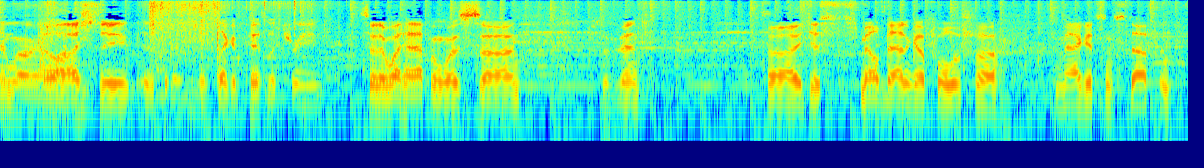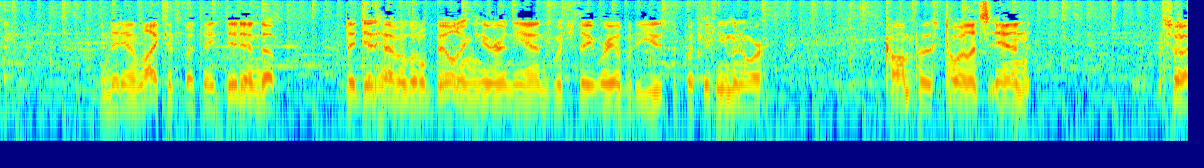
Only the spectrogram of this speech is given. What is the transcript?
There were. Oh, I see. It's, it's like a pit latrine. So then what happened was uh, the vent, uh, it just smelled bad and got full of uh, maggots and stuff, and and they didn't like it. But they did end up, they did have a little building here in the end, which they were able to use to put the Humanure compost toilets in. So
